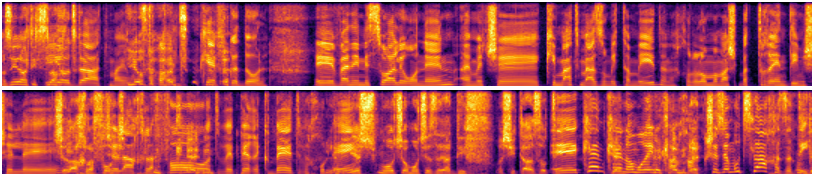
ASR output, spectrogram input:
אז הנה, את הצלחת. היא יודעת מה היא היא רוצה, יודעת. כן, כיף גדול. אה, ואני נשואה לרונן, האמת שכמעט מאז ומתמיד, אנחנו לא ממש בטרנדים של... אה, של ההחלפות. של ההחלפות, ופרק ב' וכולי. יש שמועות שאומרות שזה עדיף, השיטה הזאת. אה, כן, כן, אומרים. ככה. כשזה מוצלח אז עדיף.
